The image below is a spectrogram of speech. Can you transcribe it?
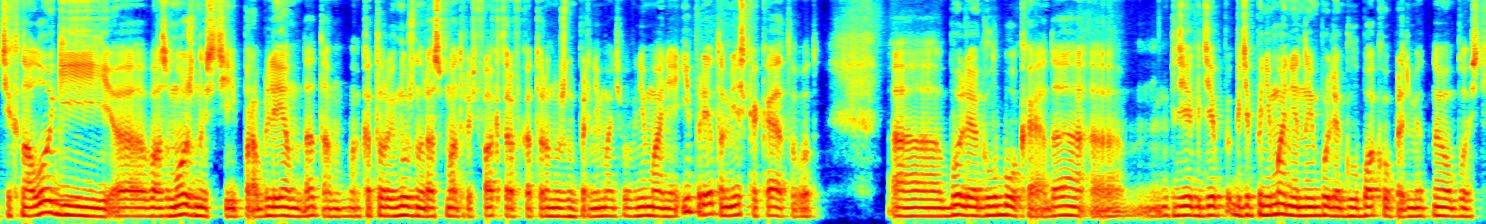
технологий, э, возможностей, проблем, да, там, которые нужно рассматривать, факторов, которые нужно принимать во внимание. И при этом есть какая-то вот э, более глубокая, да, где, где, где понимание наиболее глубоко предметная область.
